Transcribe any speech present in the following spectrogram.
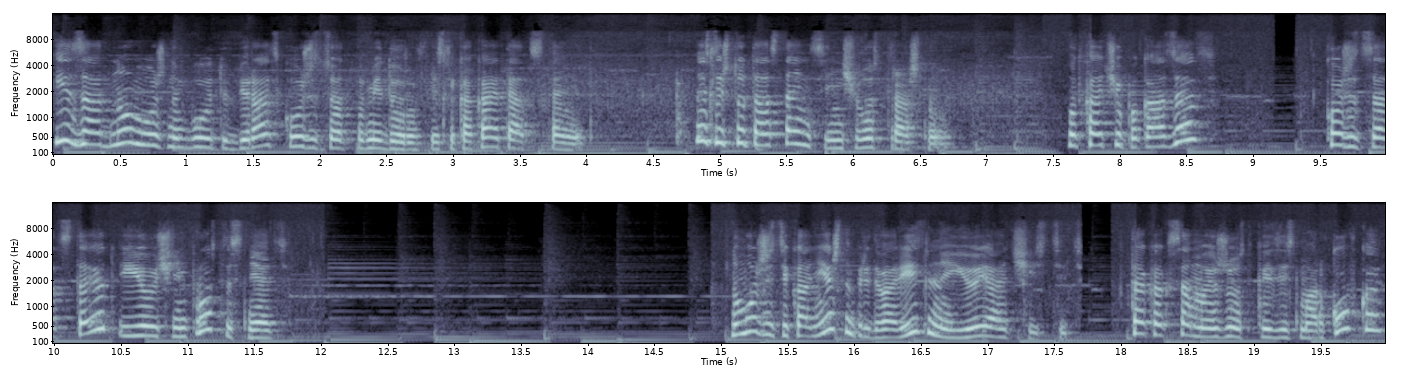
И заодно можно будет убирать кожицу от помидоров, если какая-то отстанет. Но если что-то останется, ничего страшного. Вот хочу показать, Кожица отстает, ее очень просто снять. Но можете, конечно, предварительно ее и очистить. Так как самая жесткая здесь морковка,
